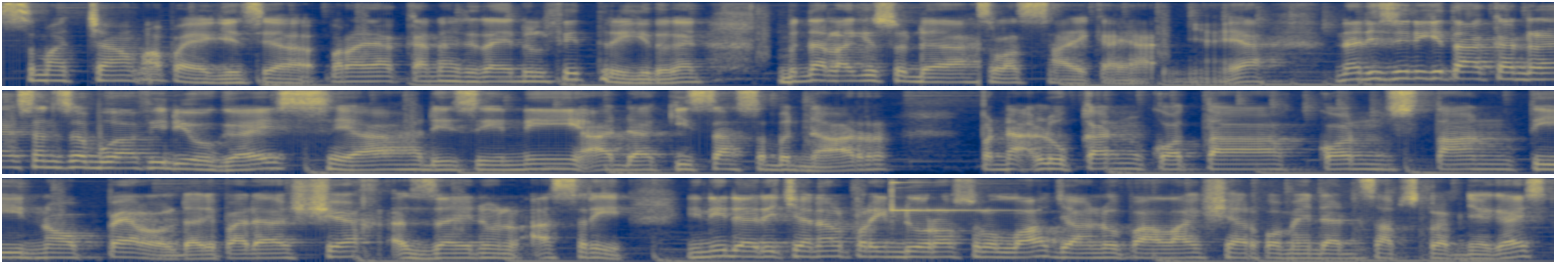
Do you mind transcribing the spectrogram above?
semacam apa ya guys ya merayakan hari raya Idul Fitri gitu kan. Bentar lagi sudah selesai kayaknya ya. Nah di sini kita akan reaction sebuah video guys ya. Di sini ada kisah sebenar penaklukan kota Konstantinopel daripada Syekh Zainul Asri. Ini dari channel Perindu Rasulullah. Jangan lupa like, share, komen, dan subscribe-nya guys.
